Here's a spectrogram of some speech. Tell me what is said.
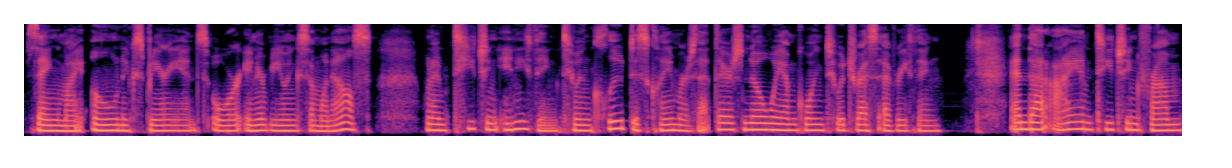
saying my own experience or interviewing someone else, when I'm teaching anything, to include disclaimers that there's no way I'm going to address everything. And that I am teaching from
